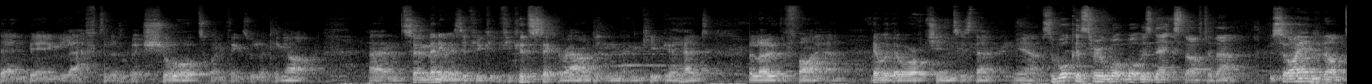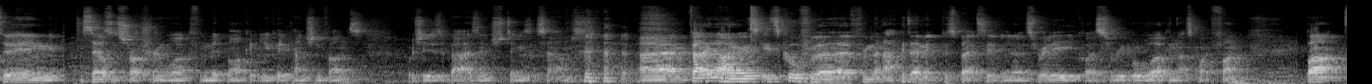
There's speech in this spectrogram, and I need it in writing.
then being left a little bit short when things were looking up. And so, in many ways, if you could, if you could stick around and, and keep your head below the fire, there were there were opportunities there. Yeah. So, walk us through what, what was next after that. So, I ended up doing sales and structuring work for mid market UK pension funds. Which is about as interesting as it sounds, um, but you know it's, it's cool for, from an academic perspective. You know, it's really quite cerebral work, and that's quite fun. But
